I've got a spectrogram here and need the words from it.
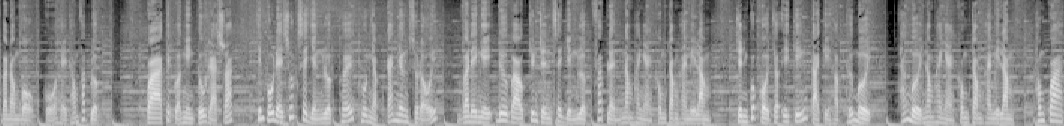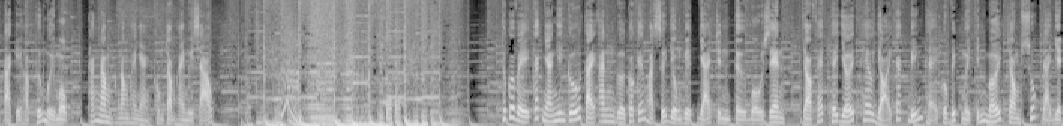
và đồng bộ của hệ thống pháp luật. Qua kết quả nghiên cứu rà soát, chính phủ đề xuất xây dựng luật thuế thu nhập cá nhân sửa đổi và đề nghị đưa vào chương trình xây dựng luật pháp lệnh năm 2025 trình Quốc hội cho ý kiến tại kỳ họp thứ 10 tháng 10 năm 2025, thông qua tại kỳ họp thứ 11 tháng 5 năm 2026. Thưa quý vị, các nhà nghiên cứu tại Anh vừa có kế hoạch sử dụng việc giải trình tự bộ gen cho phép thế giới theo dõi các biến thể COVID-19 mới trong suốt đại dịch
